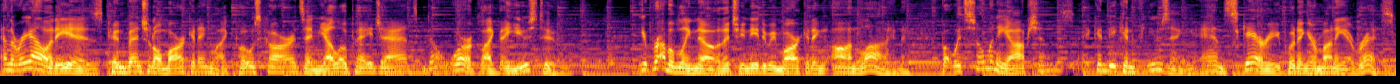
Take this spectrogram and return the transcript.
And the reality is, conventional marketing like postcards and yellow page ads don't work like they used to. You probably know that you need to be marketing online, but with so many options, it can be confusing and scary putting your money at risk.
